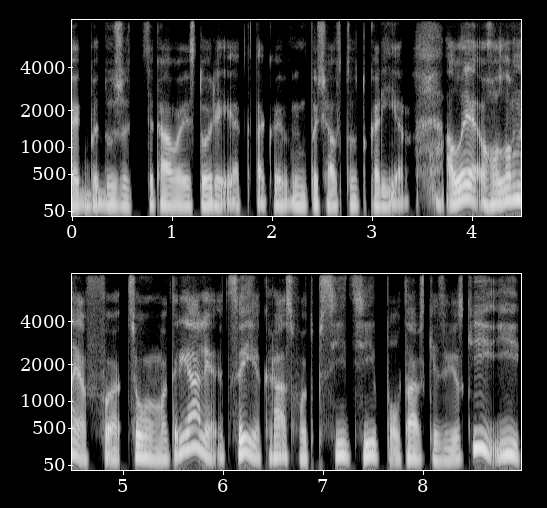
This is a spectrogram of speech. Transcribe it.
якби дуже цікава історія, як так він почав тут кар'єру. Але головне в цьому матеріалі це якраз от всі ці полтавські зв'язки і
